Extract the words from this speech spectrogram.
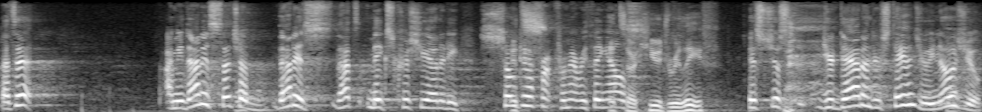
That's it. I mean, that is such a that is that makes Christianity so It's- different from everything else. It's a huge relief. It's just your dad understands you. He knows you.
